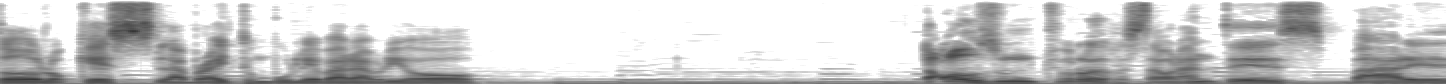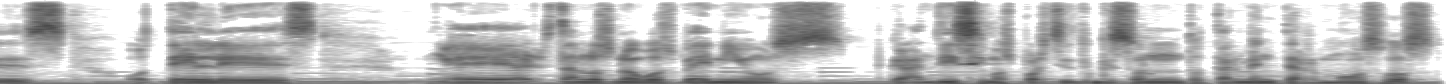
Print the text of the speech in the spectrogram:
todo lo que es la Brighton Boulevard abrió todos un chorro de restaurantes, bares, hoteles, eh, están los nuevos venues grandísimos, por cierto, que son totalmente hermosos.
